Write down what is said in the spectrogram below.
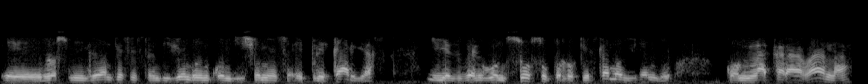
eh, los migrantes están viviendo en condiciones eh, precarias y es vergonzoso por lo que estamos viendo con la caravana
